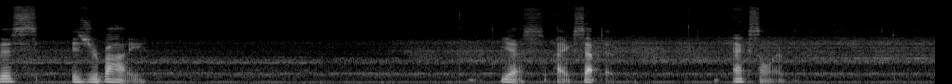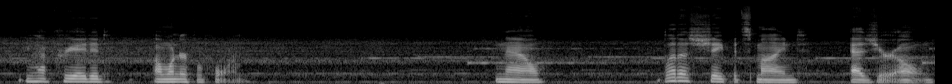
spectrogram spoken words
This is your body. Yes, I accept it. Excellent. You have created a wonderful form. Now, let us shape its mind as your own.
